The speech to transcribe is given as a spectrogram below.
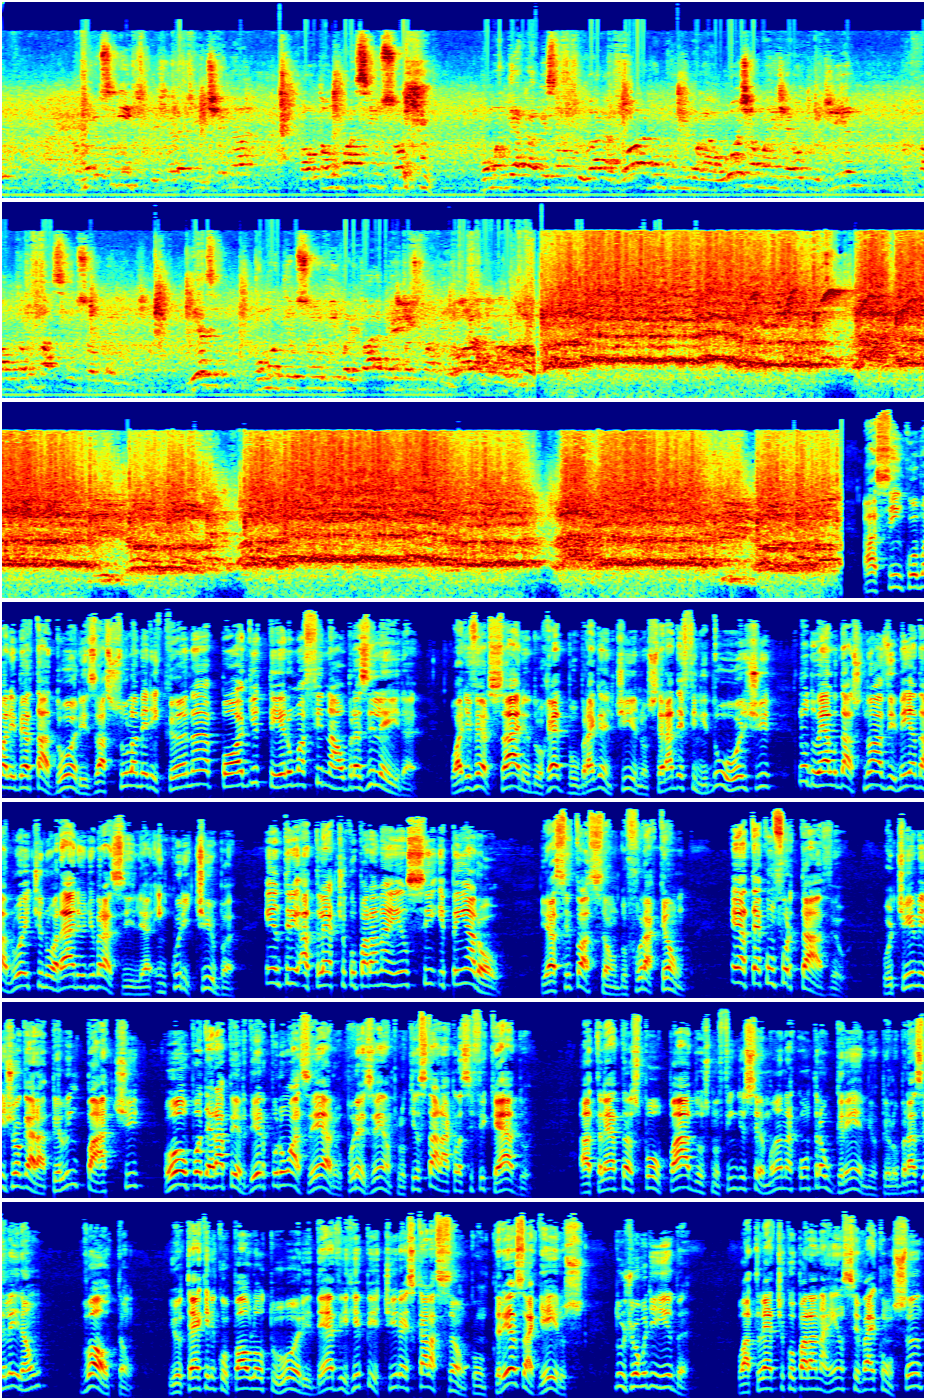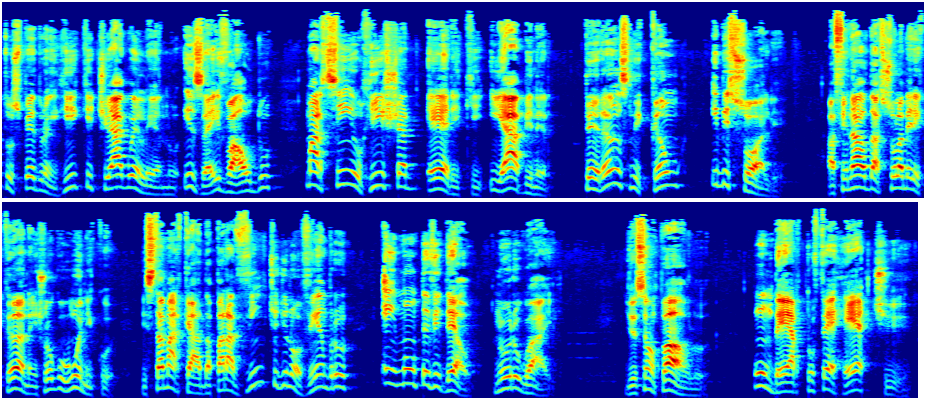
Agora é o seguinte, deixar a gente chegar. Falta um passinho só. Vamos manter a cabeça no lugar agora, vamos comemorar hoje, amanhã já é outro dia. Falta um passinho só pra gente. Beleza? Vamos manter o sonho vivo aí. Parabéns mais uma vez. Assim como a Libertadores, a Sul-Americana pode ter uma final brasileira. O adversário do Red Bull Bragantino será definido hoje no duelo das nove e meia da noite no horário de Brasília, em Curitiba, entre Atlético Paranaense e Penharol. E a situação do Furacão é até confortável. O time jogará pelo empate ou poderá perder por 1 a 0, por exemplo, que estará classificado. Atletas poupados no fim de semana contra o Grêmio pelo Brasileirão voltam. E o técnico Paulo Autuori deve repetir a escalação com três zagueiros do jogo de ida. O Atlético Paranaense vai com Santos, Pedro Henrique, Thiago Heleno e Zé Ivaldo, Marcinho, Richard, Eric e Abner, Terans, Nicão e Bissoli. A final da Sul-Americana em jogo único está marcada para 20 de novembro em Montevidéu, no Uruguai. De São Paulo, Humberto Ferretti.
